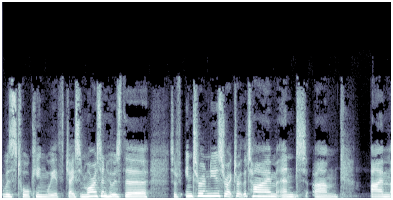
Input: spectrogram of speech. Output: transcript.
was talking with Jason Morrison, who was the sort of interim news director at the time, and um, I'm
